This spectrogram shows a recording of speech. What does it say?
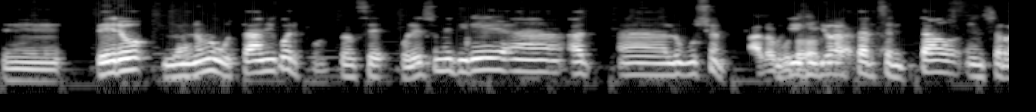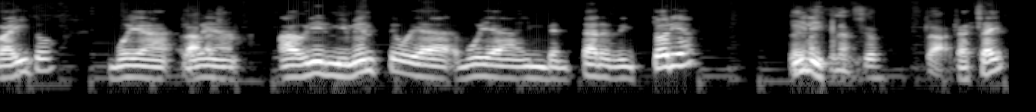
Eh, pero no me gustaba mi cuerpo. Entonces, por eso me tiré a, a, a locución. A locutor, Porque dije, yo voy a estar sentado, encerradito, voy a, claro. voy a abrir mi mente, voy a, voy a inventar historia. La y imaginación, listo. claro. ¿Cachai?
